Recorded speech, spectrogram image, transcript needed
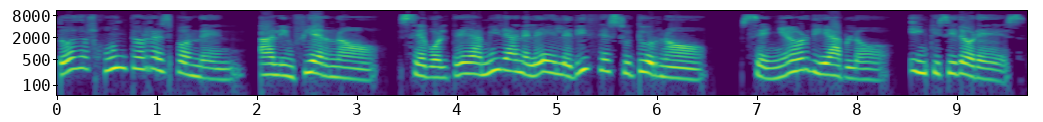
Todos juntos responden, al infierno. Se voltea, mira a Nele y le dice su turno. Señor diablo, Inquisidores,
